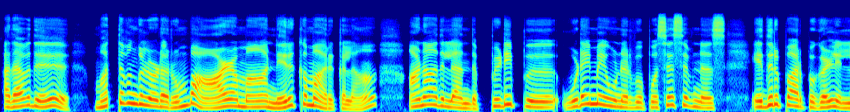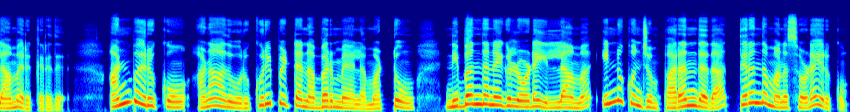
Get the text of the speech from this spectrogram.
அதாவது மத்தவங்களோட ரொம்ப ஆழமா நெருக்கமா இருக்கலாம். ஆனா அதுல அந்த பிடிப்பு உடைமை உணர்வு பொசெசிவ்னஸ் எதிர்பார்ப்புகள் இல்லாம இருக்கிறது. அன்பு இருக்கும் ஆனா அது ஒரு குறிப்பிட்ட நபர் மேல மட்டும் நிபந்தனைகளோட இல்லாம இன்னும் கொஞ்சம் பரந்ததா திறந்த மனசோட இருக்கும்.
